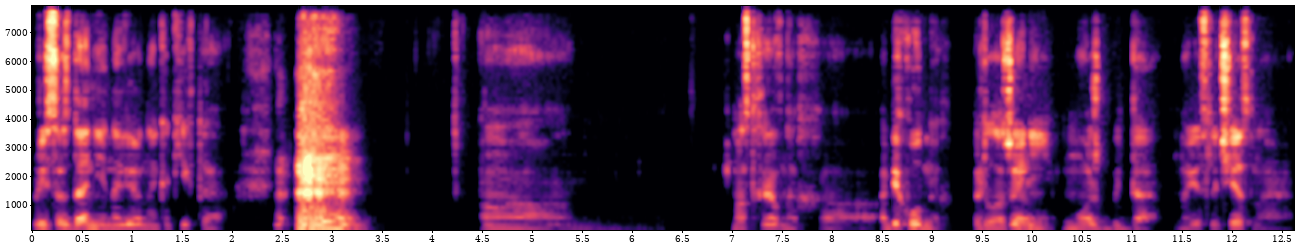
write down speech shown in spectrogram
при создании, наверное, каких-то must-have, а, обиходных приложений, может быть, да. Но если честно,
